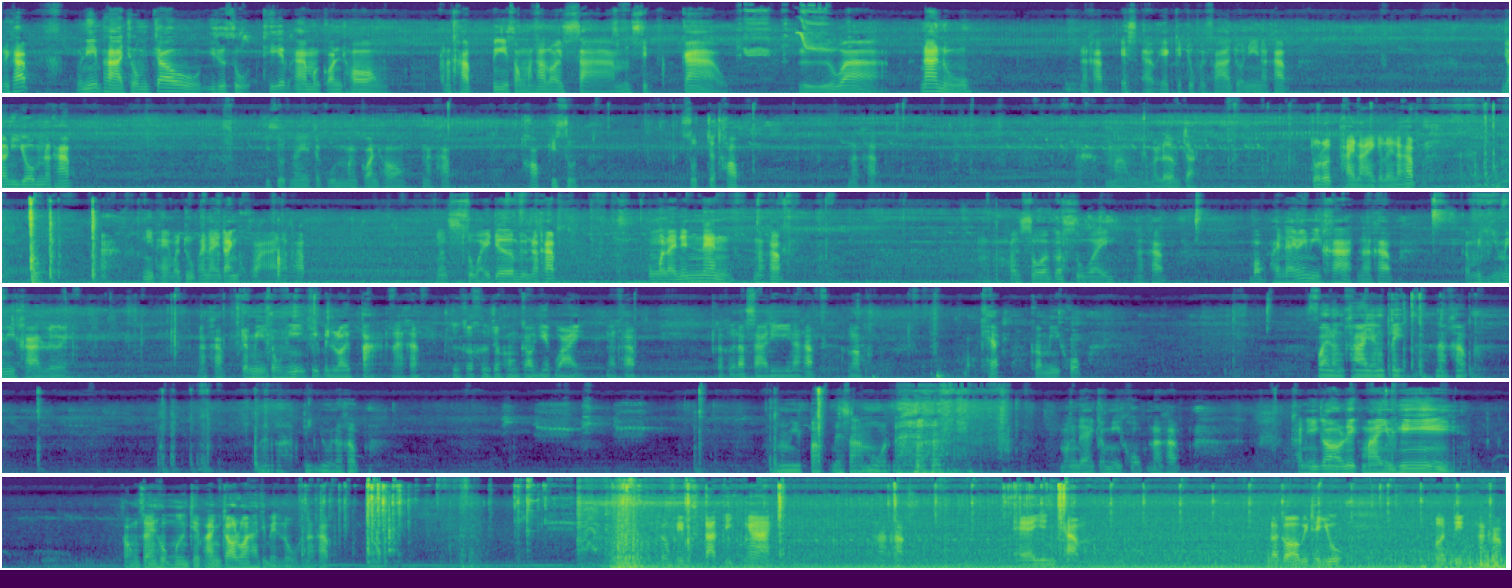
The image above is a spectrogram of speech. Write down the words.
วัสดีครับ วันนี้พาชมเจ้า Isuzu TFR มังกรทองนะครับ ปี 2539 หรือว่าหน้าหนูนะครับ SLX กระจกไฟฟ้าตัวนี้นะครับ ยอดนิยมนะครับ ที่สุดในตระกูลมังกรทองนะครับท็อปที่สุด สุดจะท็อปนะครับมามาเริ่มจากตัวรถภายในกันเลยนะครับ นี่แผงประตูภายในด้านขวานะครับ ยังสวยเดิมอยู่นะครับพวงมาลัยแน่นๆนะครับคอนโซลก็สวยนะครับบอกภายในไม่มีขาดนะครับก็ไม่ยีไม่มีขาดเลยนะครับ จะมีตรงนี้ที่เป็นรอยปะนะครับ คือก็คือเจ้าของเก่าเย็บไว้นะครับ ก็คือรักษาดีนะครับเนาะเบาะแคปก็มีครบ ไฟหลังคายังติดนะครับ ติดอยู่นะครับ มันมีปรับได้สามโหมด บางแดดก็มีครบนะครับ คันนี้ก็เลขไม้อยู่ที่สองแสนหกหมื่นเจ็ดพันเก้าร้อยห้าสิบเอ็ดโลนะครับ เครื่องพิสตาร์ติดง่ายนะครับ แอร์เย็นฉ่ำแล้วก็วิทยุเปิดติดนะครับ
